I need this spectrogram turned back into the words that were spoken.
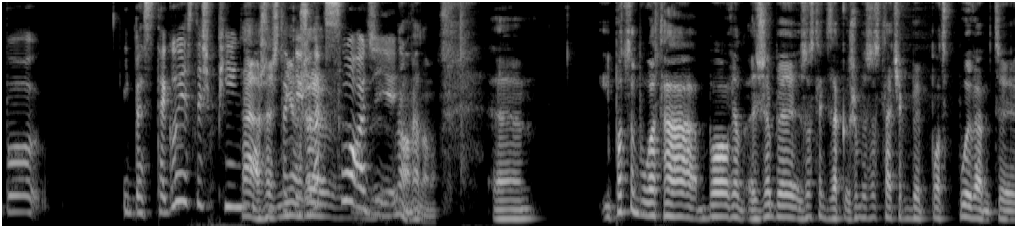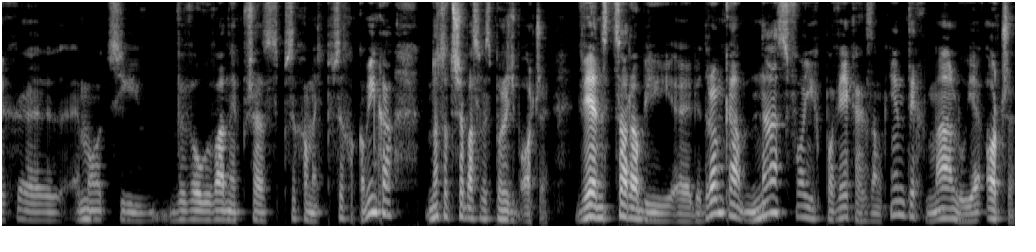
bo i bez tego jesteś piękna, coś że nie, takiego, że... tak słodzi jej. No, wiadomo. Ym, I po co była ta, bo żeby zostać, żeby zostać jakby pod wpływem tych e, emocji wywoływanych przez psychokomika, no to trzeba sobie spojrzeć w oczy. Więc co robi e, Biedronka? Na swoich powiekach zamkniętych maluje oczy.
